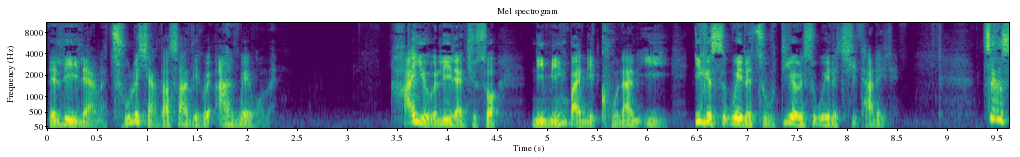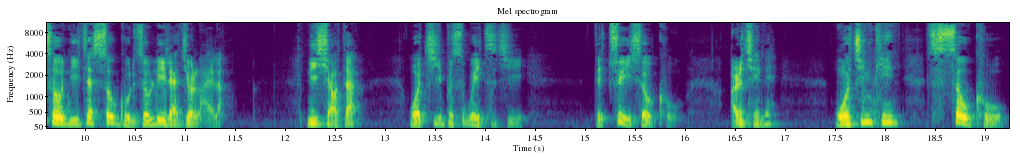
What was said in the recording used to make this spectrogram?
的力量了。除了想到上帝会安慰我们，还有个力量，就是说你明白你苦难的意义，一个是为了主，第二个是为了其他的人。这个时候你在受苦的时候，力量就来了。你晓得，我既不是为自己的罪受苦，而且呢，我今天受苦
